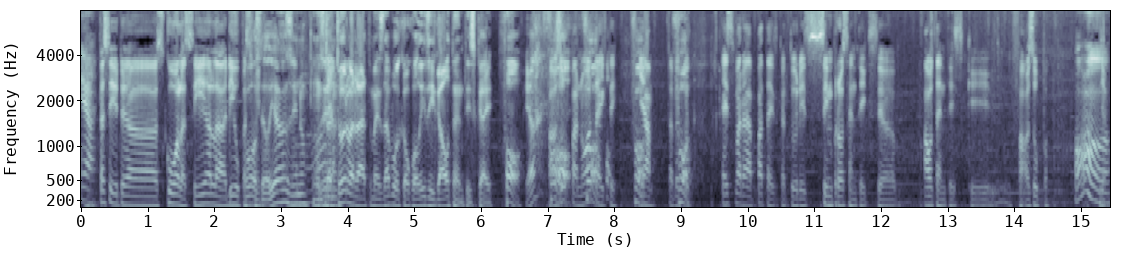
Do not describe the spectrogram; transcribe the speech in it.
Jā. Tas ir uh, skolas iela 12. Polsēl, jā, zinu. Un Jā. tad tur varētu mēs dabūt kaut ko līdzīgu autentiskai. Fo, ja? Tā zupa noteikti. fo, Jā, tāpēc fo. es varu pateikt, ka tur ir simtprocentīgs uh, autentiski fāzupa. O,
